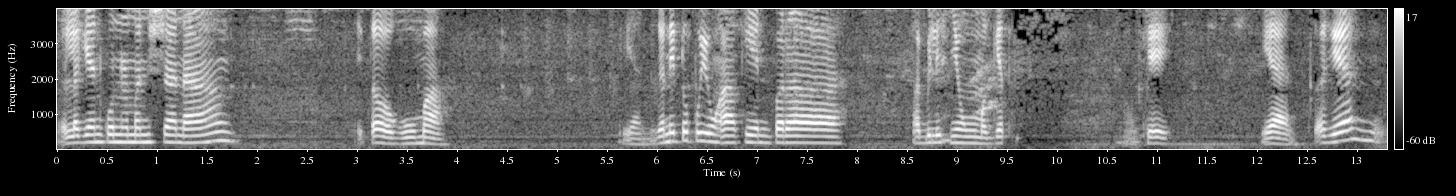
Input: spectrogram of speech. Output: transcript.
lalagyan ko naman siya ng ito, guma. Ayan. Ganito po yung akin para mabilis niyong magets. Okay. Yan. So, again,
